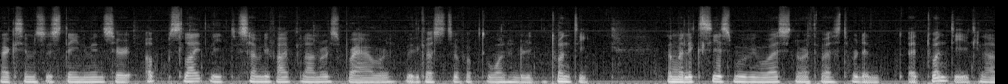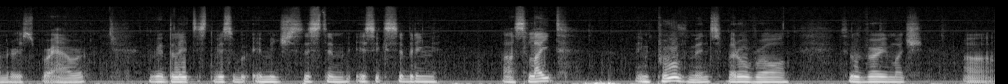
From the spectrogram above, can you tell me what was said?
Maximum sustained winds are up slightly to 75 kilometers per hour with gusts of up to 120. The Maliksi is moving west-northwestward at 20 kilometers per hour. The latest visible image system is exhibiting uh, slight improvements, but overall still very much uh,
